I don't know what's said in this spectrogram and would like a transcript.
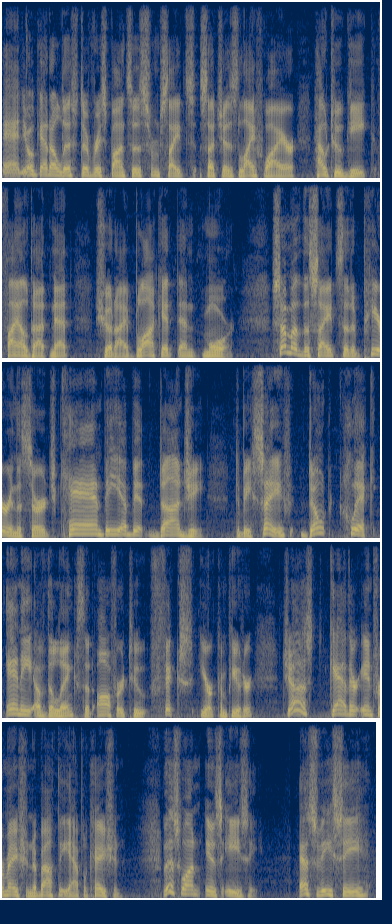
And you'll get a list of responses from sites such as LifeWire, HowToGeek, File.net, Should I Block It, and more. Some of the sites that appear in the search can be a bit dodgy. To be safe, don't click any of the links that offer to fix your computer. Just gather information about the application. This one is easy. svchost.exe,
